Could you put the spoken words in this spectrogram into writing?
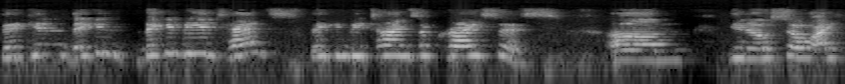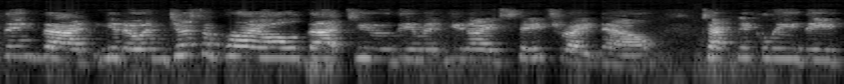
they can they can they can be intense. They can be times of crisis. Um, you know, so I think that you know, and just apply all of that to the United States right now. Technically, the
